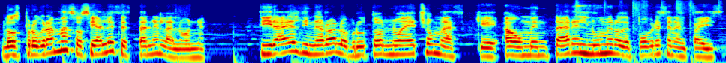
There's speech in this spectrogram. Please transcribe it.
Los programas sociales están en la lona. Tirar el dinero a lo bruto no ha hecho más que aumentar el número de pobres en el país.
